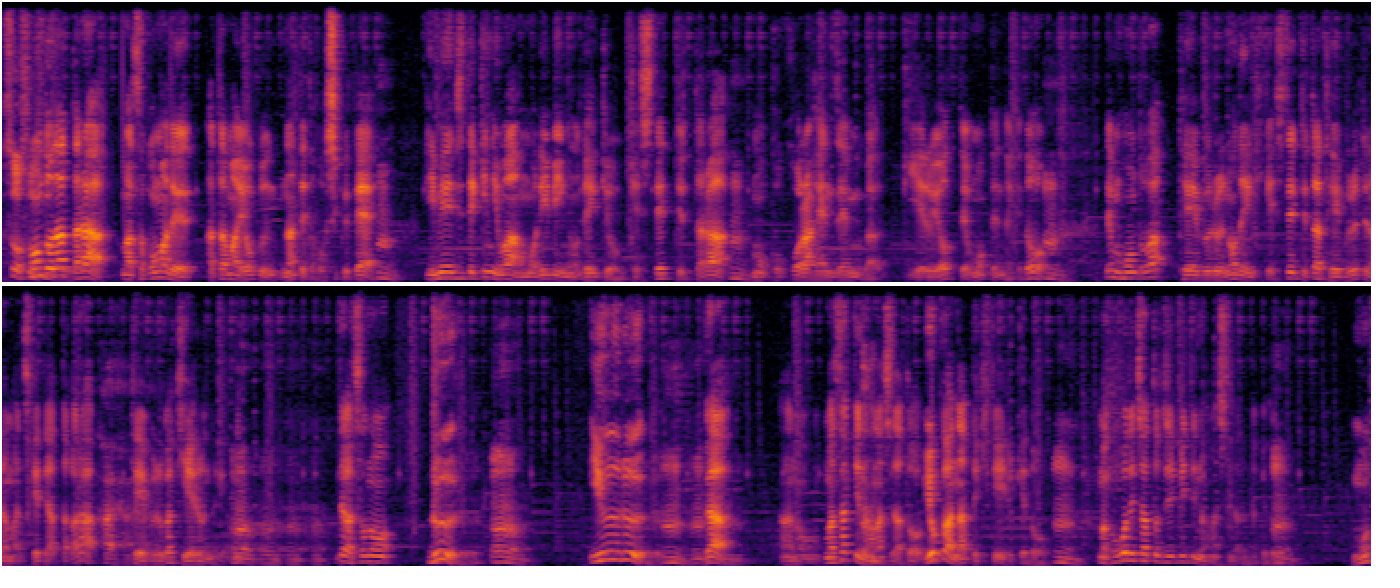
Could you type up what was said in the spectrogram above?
本当だったら、まあ、そこまで頭良くなっててほしくて、うん。イメージ的にはもうリビングの電気を消してって言ったら、うん。もうここら辺全部が消えるよって思ってんだけど、うん。でも本当はテーブルの電気消してって言ったらテーブルって名前つけてあったから、はいはいはい。テーブルが消えるんだけどね、うんうんうんだからそのルールうんルール、うんうんがあのまあ、さっきの話だとよくはなってきているけど、うん。まあ、ここでチャット GPT の話になるんだけど、うんもう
